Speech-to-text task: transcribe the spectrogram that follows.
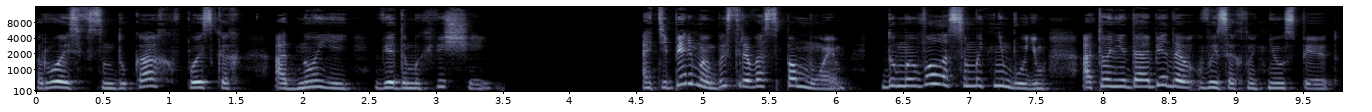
роясь в сундуках в поисках одной ей ведомых вещей. А теперь мы быстро вас помоем. Думаю, волосы мыть не будем, а то они до обеда высохнуть не успеют.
